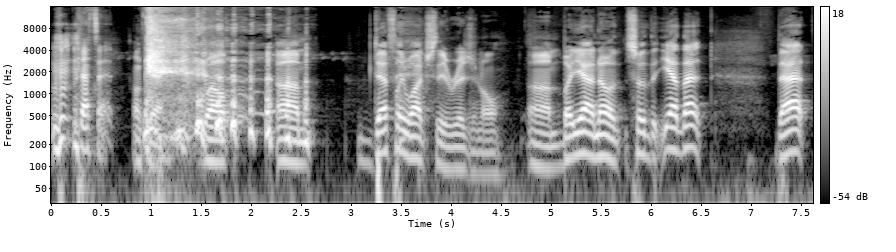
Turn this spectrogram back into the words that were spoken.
That's it. Okay. Well, um, definitely watch the original. Um, but yeah, no. So the, yeah, that that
